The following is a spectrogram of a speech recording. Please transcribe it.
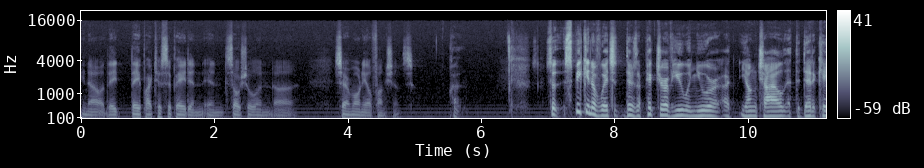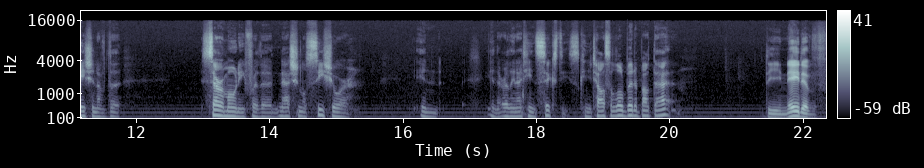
you know, they they participate in in social and uh, ceremonial functions. Okay. So speaking of which, there's a picture of you when you were a young child at the dedication of the ceremony for the National Seashore in in the early 1960s. Can you tell us a little bit about that? the native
